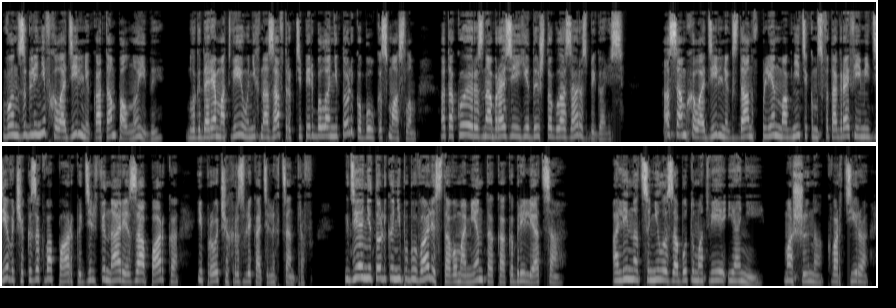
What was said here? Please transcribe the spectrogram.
Вон, загляни в холодильник, а там полно еды. Благодаря Матвею у них на завтрак теперь была не только булка с маслом, а такое разнообразие еды, что глаза разбегались. А сам холодильник сдан в плен магнитиком с фотографиями девочек из аквапарка, дельфинария, зоопарка и прочих развлекательных центров. Где они только не побывали с того момента, как обрели отца. Алина ценила заботу Матвея и о ней. Машина, квартира —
